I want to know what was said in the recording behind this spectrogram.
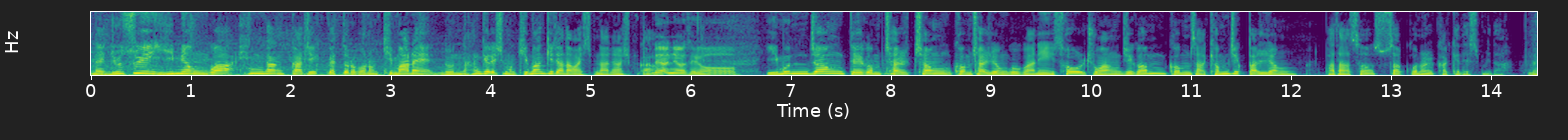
네, 뉴스의 이명과 행간까지 꿰뚫어보는 김한의 눈. 한겨레 신문 김한 기자 나와 있습니다. 안녕하십니까? 네, 안녕하세요. 이문정 대검찰청 검찰연구관이 서울중앙지검 검사 겸직 발령 받아서 수사권을 갖게 됐습니다. 네.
